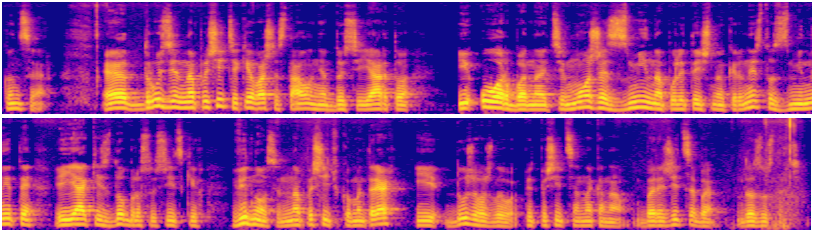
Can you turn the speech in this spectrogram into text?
консерв. Е, друзі, напишіть, яке ваше ставлення до Сіярто і Орбана. Чи може зміна політичного керівництва змінити якість добросусідських відносин? Напишіть в коментарях і дуже важливо, підпишіться на канал. Бережіть себе. До зустрічі.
